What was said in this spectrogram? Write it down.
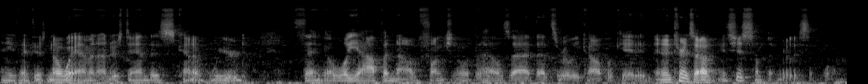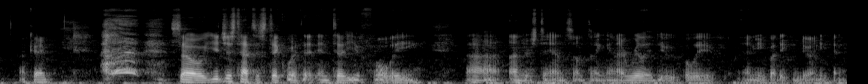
and you think there's no way I'm going to understand this kind of weird thing, a Lyapunov function. What the hell's that? That's really complicated. And it turns out it's just something really simple. Okay, so you just have to stick with it until you fully uh, understand something. And I really do believe anybody can do anything.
